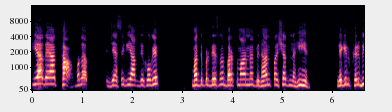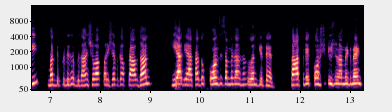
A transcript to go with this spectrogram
किया गया था? मतलब जैसे कि आप देखोगे, मध्य प्रदेश में वर्तमान में विधान परिषद नहीं है। लेकिन फिर भी मध्य प्रदेश में विधानसभा परिषद का प्रावधान किया गया था तो कौन से संविधान संशोधन के तहत? सातवें कॉन्स्टिट्यूशनल अमेंडमेंट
